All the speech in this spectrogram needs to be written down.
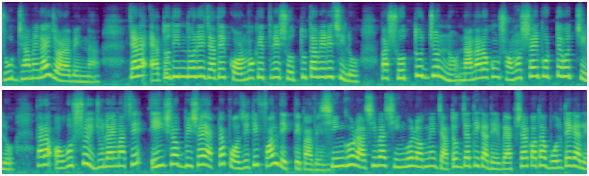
ঝুট ঝামেলায় জড়াবেন না। যারা এতদিন ধরে যাদের কর্মক্ষেত্রে শত্রুতা বেড়েছিল বা শত্রুর জন্য নানা রকম সমস্যায় পড়তে হচ্ছিল, তারা অবশ্যই জুলাই মাসে এই সব বিষয়ে একটা পজিটিভ ফল দেখতে পাবেন। সিংহ রাশি বা সিংহ লগ্নের জাতক জাতিকাদের ব্যবসার কথা বলতে গেলে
